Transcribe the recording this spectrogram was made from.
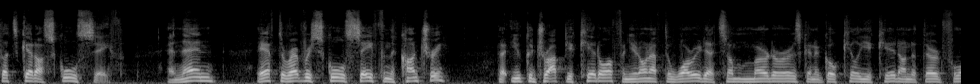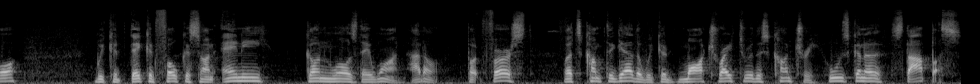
let's get our schools safe. And then, after every school's safe in the country, that you could drop your kid off and you don't have to worry that some murderer is going to go kill your kid on the third floor. We could, they could focus on any gun laws they want. I don't. But first, let's come together. We could march right through this country. Who's going to stop us?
